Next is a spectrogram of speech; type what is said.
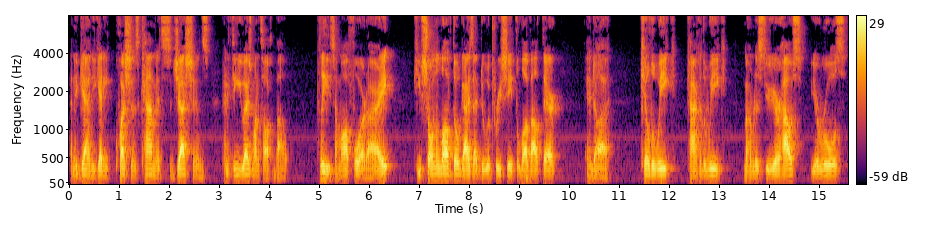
And again, you get any questions, comments, suggestions, anything you guys want to talk about, please, I'm all for it, all right? Keep showing the love, though, guys. I do appreciate the love out there. And uh, kill the weak, conquer the weak. Remember this: do your house, your rules,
